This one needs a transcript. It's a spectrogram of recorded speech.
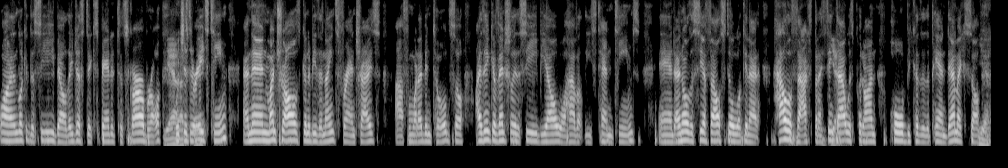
Well, and look at the CEBL. They just expanded to Scarborough, Yeah, which is their great. eighth team. And then Montreal is going to be the ninth franchise, uh, from what I've been told. So I think eventually the CEBL will have at least 10 teams. And I know the CFL still looking at Halifax, but I think Yeah. that was put on hold because of the pandemic. So Yeah,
